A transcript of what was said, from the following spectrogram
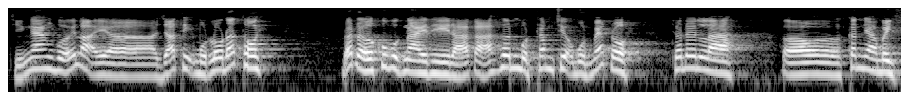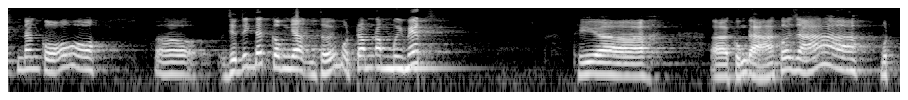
chỉ ngang với lại à, giá trị một lô đất thôi. Đất ở khu vực này thì đã cả hơn 100 triệu một mét rồi cho nên là uh, căn nhà mình đang có uh, diện tích đất công nhận tới 150 mét. Thì uh, uh, cũng đã có giá một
